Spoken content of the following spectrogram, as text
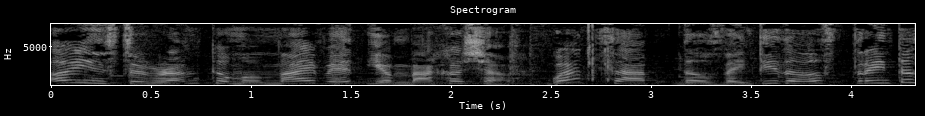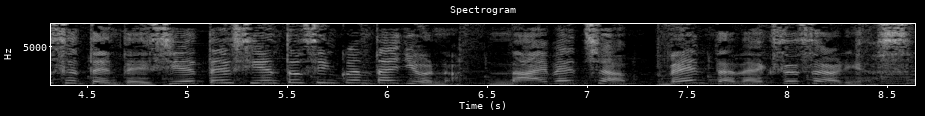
o Instagram como MyBed-Shop. WhatsApp 222 3077 151. Venta de accesorios.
